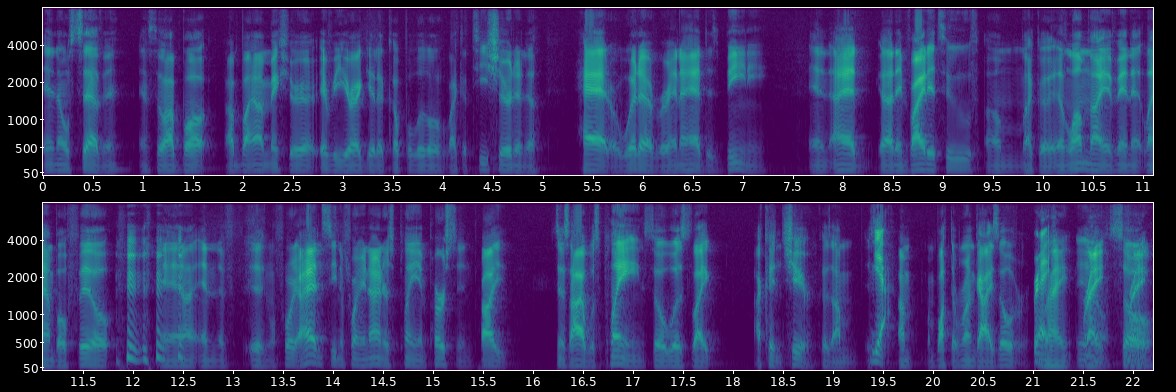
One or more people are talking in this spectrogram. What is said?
in 07 and so I bought I buy I make sure every year I get a couple little like a t-shirt and a hat or whatever and I had this beanie and I had got invited to um like a, an alumni event at Lambeau Field and I, and the, and the 40, I hadn't seen the 49ers play in person probably since I was playing so it was like I couldn't cheer because I'm Yeah. I'm, I'm about to run guys over Right. Right. you know? Right. So right.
